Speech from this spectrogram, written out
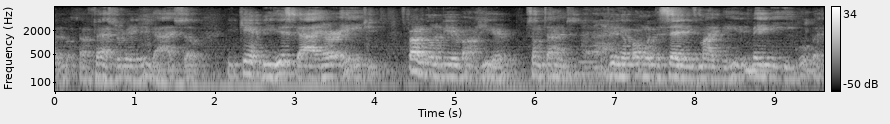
at a faster rate than guys. So you can't be this guy her age. It's probably going to be about here. Sometimes, depending upon what the settings might be, it may be equal, but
